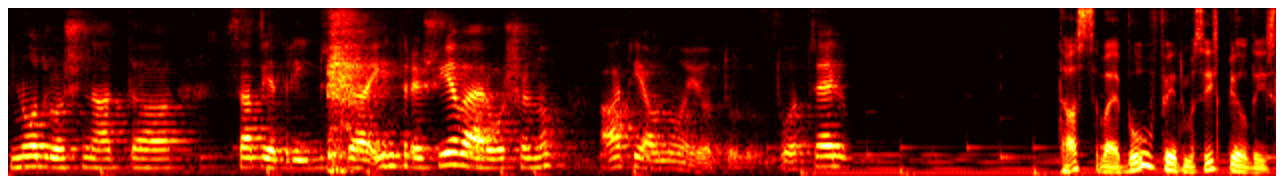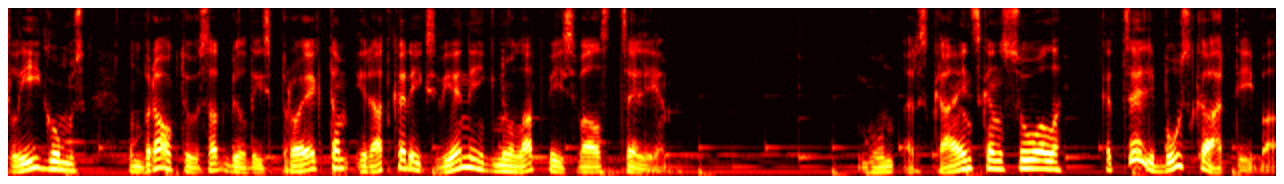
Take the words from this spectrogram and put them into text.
nodrošināt sabiedrības interesu ievērošanu, atjaunojot to ceļu. Tas, vai būvfirmas izpildīs līgumus un brauktuves atbildīs projektam, ir atkarīgs tikai no Latvijas valsts ceļiem. Gunārs Kains gan sola, ka ceļi būs kārtībā.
